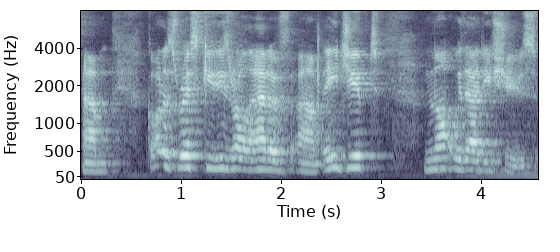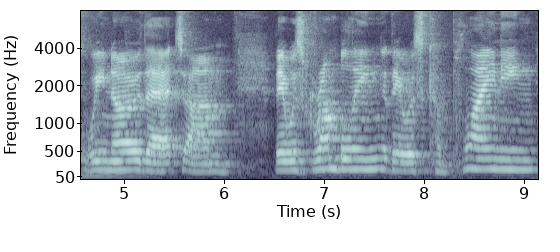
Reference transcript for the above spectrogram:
Um, God has rescued Israel out of Egypt, not without issues. We know that There was grumbling, there was complaining.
